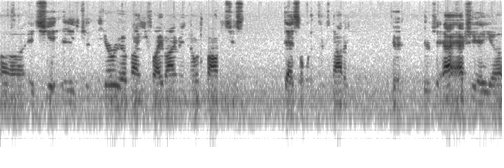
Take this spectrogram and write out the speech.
Uh, it's it is just the area of 95 I'm in northbound is just desolate. There's not a there, there's actually a uh,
